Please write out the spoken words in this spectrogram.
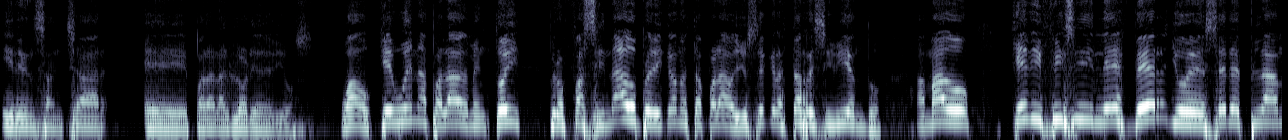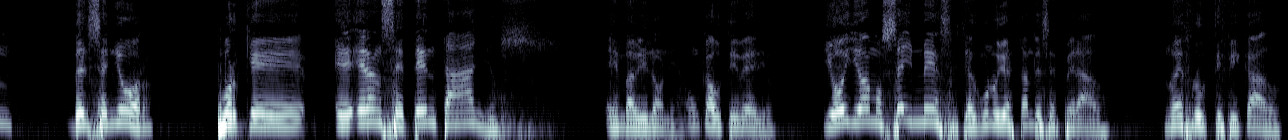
y de ensanchar eh, para la gloria de Dios. ¡Wow! ¡Qué buena palabra! Me estoy pero fascinado predicando esta palabra. Yo sé que la estás recibiendo. Amado, Qué difícil es ver y obedecer el plan del Señor, porque eh, eran 70 años en Babilonia, un cautiverio. Y hoy llevamos seis meses y algunos ya están desesperados. No es fructificado.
